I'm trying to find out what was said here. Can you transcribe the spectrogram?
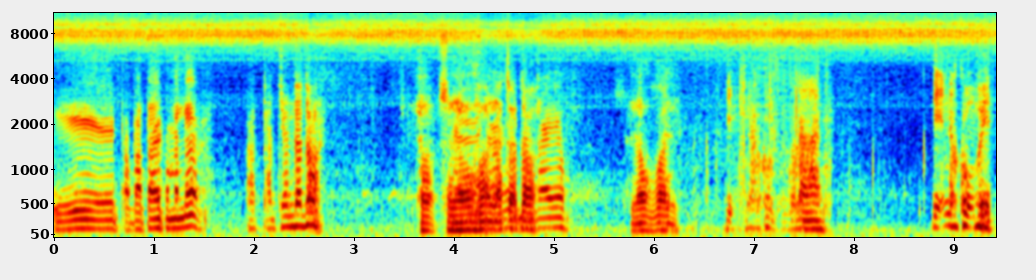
eh papatay ko man. At patyon na to. No, sunuhan na to to. Kayo. Sunuhan. Di na ko gunahan. Di na ko bit.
